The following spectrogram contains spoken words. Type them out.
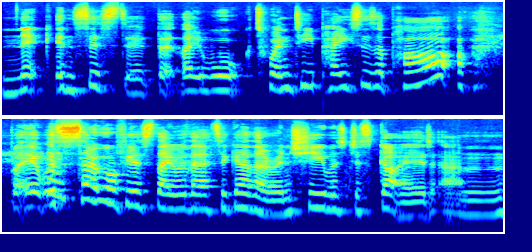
Nick insisted that they walk 20 paces apart, but it was so obvious they were there together, and she was just gutted, and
